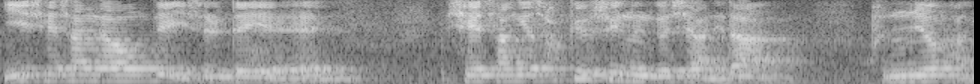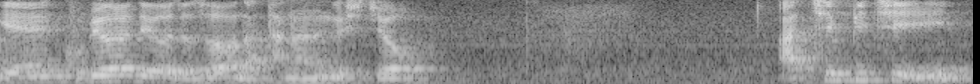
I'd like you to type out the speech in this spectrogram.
이 세상 가운데 있을 때에 세상에 섞일 수 있는 것이 아니라 분명하게 구별되어져서 나타나는 것이죠. 아침빛이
